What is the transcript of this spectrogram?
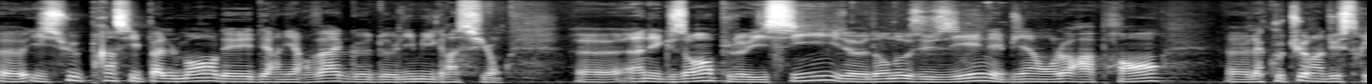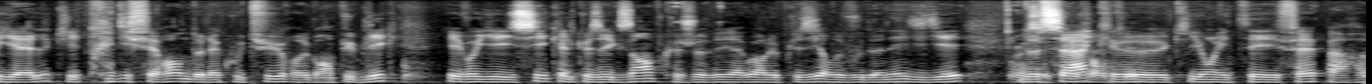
euh, issues principalement des dernières vagues de l'immigration. Euh, un exemple ici, euh, dans nos usines, eh bien, on leur apprend la couture industrielle, qui est très différente de la couture grand public. Et vous voyez ici quelques exemples que je vais avoir le plaisir de vous donner, Didier, de sacs qui ont été faits par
